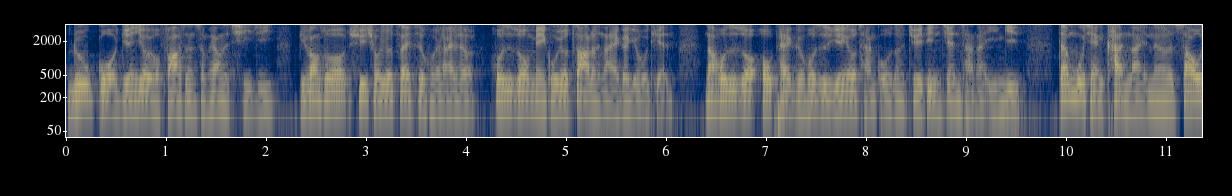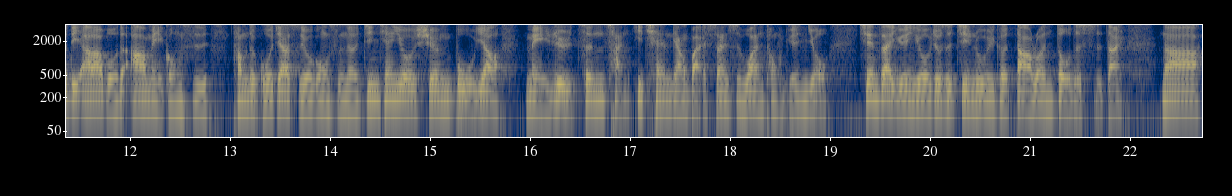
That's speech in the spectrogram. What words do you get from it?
如果原油有发生什么样的奇迹，比方说需求又再次回来了，或是说美国又炸了哪一个油田，那或是说 OPEC 或是原油产国呢决定减产来因应。但目前看来呢，沙乌地阿拉伯的阿美公司，他们的国家石油公司呢，今天又宣布要每日增产一千两百三十万桶原油。现在原油就是进入一个大乱斗的时代。那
